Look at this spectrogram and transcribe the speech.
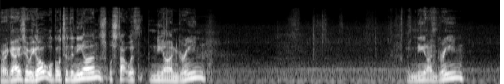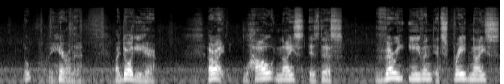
All right, guys, here we go. We'll go to the neons. We'll start with neon green. A neon green. Oh, my hair on there. My doggy hair. All right, how nice is this? Very even. It's sprayed nice.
